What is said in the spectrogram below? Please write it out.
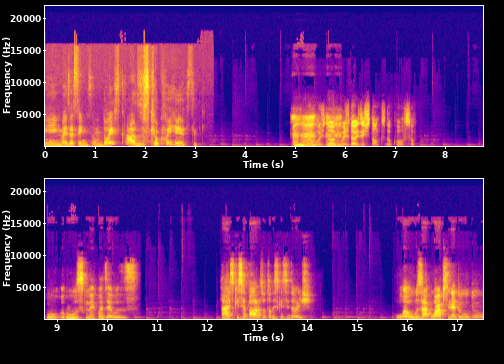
Sim, mas assim, são dois casos que eu conheço. Uhum, os, do, uhum. os, dois estonks do curso. O, os, como é que pode dizer? Os. Ah, esqueci a palavra, tô toda esquecida hoje. O, o, o ápice, né, do, do,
